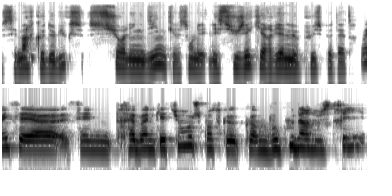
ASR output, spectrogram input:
ces marques de luxe sur LinkedIn? Quels sont les, les sujets qui reviennent le plus peut-être? Oui, c'est c'est une très bonne question. Je pense que comme beaucoup d'industries,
